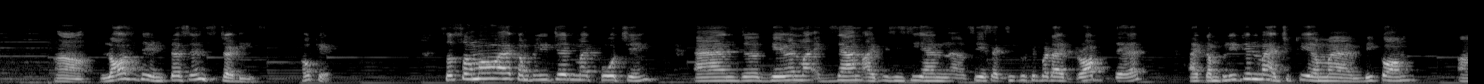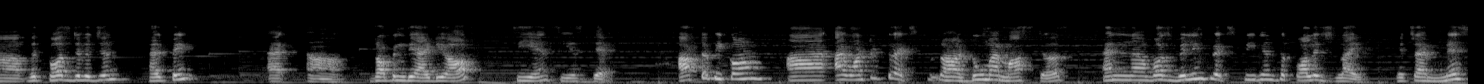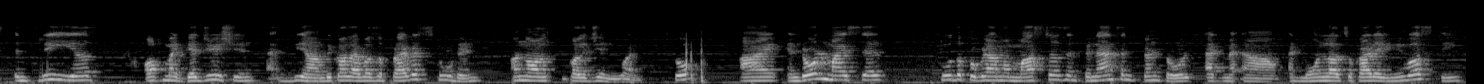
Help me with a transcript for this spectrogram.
uh, lost the interest in studies okay so somehow i completed my coaching and uh, given my exam IPCC and uh, CS executive, but I dropped there. I completed my education, my BCom uh, with first division, helping at uh, dropping the idea of CA and CS there. After BCom, uh, I wanted to exp- uh, do my masters and was willing to experience the college life, which I missed in three years of my graduation because I was a private student, a non-college in one. So I enrolled myself to the program of Masters in Finance and Control at, uh, at Mohanlal Sukhadiya University.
